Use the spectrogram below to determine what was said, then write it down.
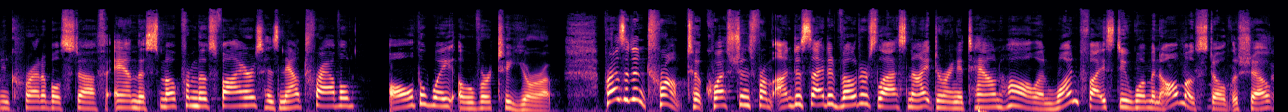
Incredible stuff. And the smoke from those fires has now traveled all the way over to Europe. President Trump took questions from undecided voters last night during a town hall, and one feisty woman almost stole the show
